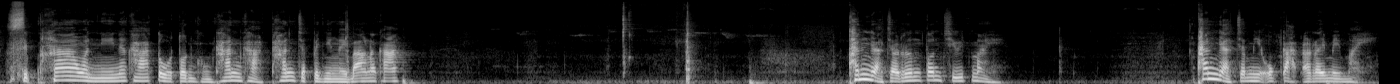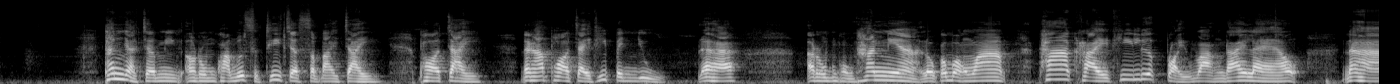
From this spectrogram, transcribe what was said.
15 วันนี้นะคะ ตัวตนของท่านค่ะ ท่านจะเป็นยังไงบ้างนะคะ ท่านอยากจะเริ่มต้นชีวิตใหม่ ท่านอยากจะมีโอกาสอะไรใหม่ ๆ ท่านอยากจะมีอารมณ์ความรู้สึกที่จะสบายใจ พอใจนะคะ พอใจที่เป็นอยู่นะคะ อารมณ์ของท่านเนี่ยเราก็มองว่าถ้าใครที่เลือกปล่อยวางได้แล้วนะคะ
